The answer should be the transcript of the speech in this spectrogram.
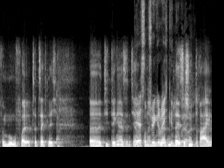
für Move, weil tatsächlich äh, die Dinger sind ja von der guten PlayStation genug, 3.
